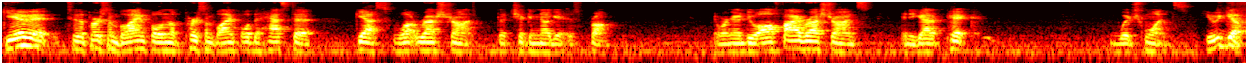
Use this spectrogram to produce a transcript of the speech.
give it to the person blindfolded, and the person blindfolded has to guess what restaurant the chicken nugget is from. And we're gonna do all five restaurants, and you gotta pick which ones. Here we go.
